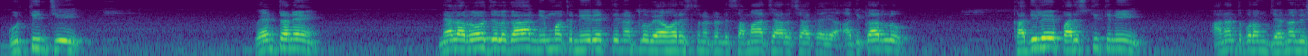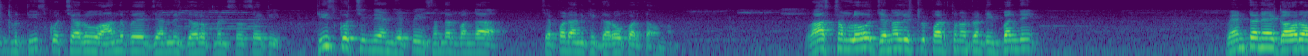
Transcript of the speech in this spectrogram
గుర్తించి వెంటనే నెల రోజులుగా నిమ్మకు నీరెత్తినట్లు వ్యవహరిస్తున్నటువంటి సమాచార శాఖ అధికారులు కదిలే పరిస్థితిని అనంతపురం జర్నలిస్టులు తీసుకొచ్చారు. ఆంధ్రప్రదేశ్ జర్నలిస్ట్ డెవలప్మెంట్ సొసైటీ తీసుకొచ్చింది అని చెప్పి ఈ సందర్భంగా చెప్పడానికి గర్వపడతా ఉన్నాం. రాష్ట్రంలో జర్నలిస్టులు పడుతున్నటువంటి ఇబ్బంది వెంటనే గౌరవ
